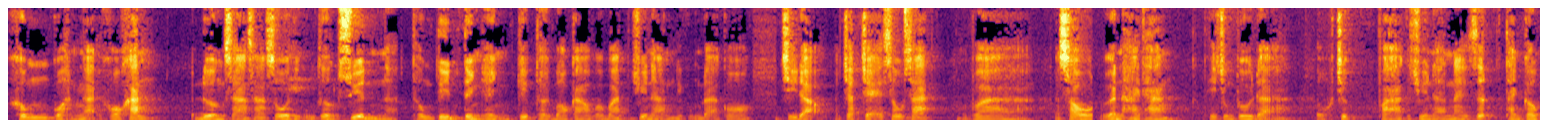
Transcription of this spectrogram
không quản ngại khó khăn đường xá xa xôi thì cũng thường xuyên là thông tin tình hình kịp thời báo cáo và ban chuyên án thì cũng đã có chỉ đạo chặt chẽ sâu sát và sau gần 2 tháng thì chúng tôi đã tổ chức phá cái chuyên án này rất thành công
